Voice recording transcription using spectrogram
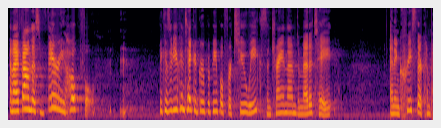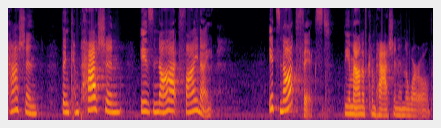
And I found this very hopeful because if you can take a group of people for two weeks and train them to meditate and increase their compassion, then compassion is not finite. It's not fixed, the amount of compassion in the world.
